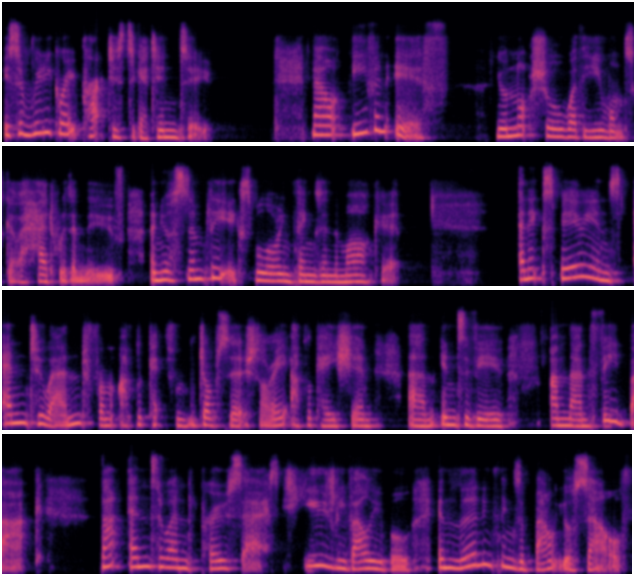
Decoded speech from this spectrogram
it's a really great practice to get into. Now, even if you're not sure whether you want to go ahead with a move and you're simply exploring things in the market, an experience end to end from applica- from job search, sorry, application, um, interview, and then feedback. That end to end process is hugely valuable in learning things about yourself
